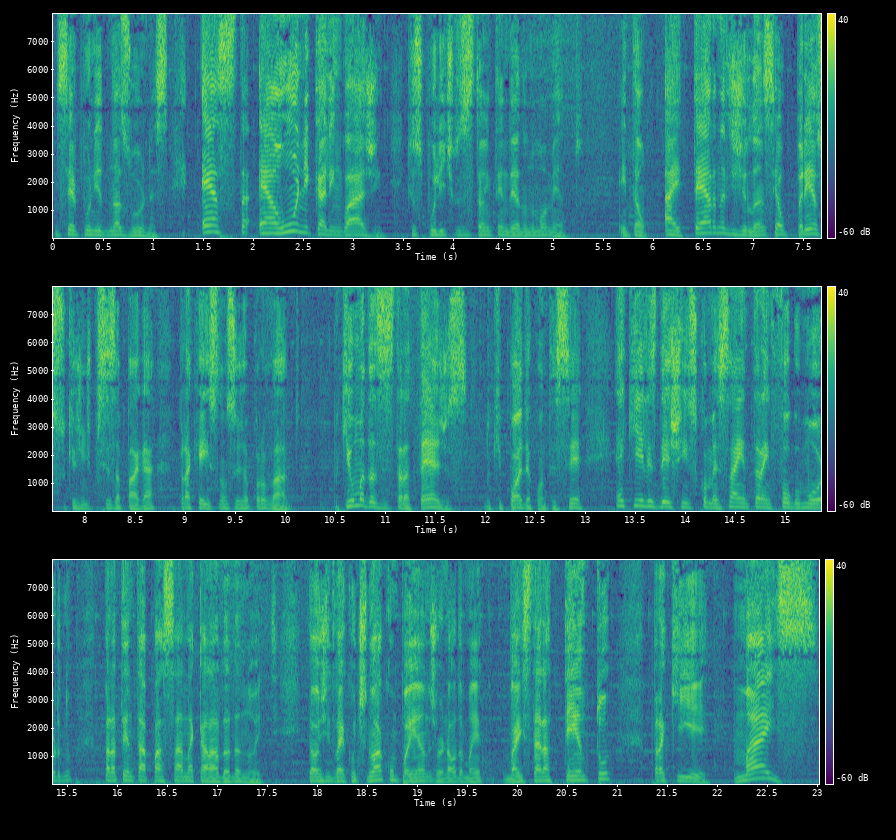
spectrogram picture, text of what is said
de ser punidos nas urnas. Esta é a única linguagem que os políticos estão entendendo no momento. Então, a eterna vigilância é o preço que a gente precisa pagar para que isso não seja aprovado. Porque uma das estratégias do que pode acontecer é que eles deixem isso começar a entrar em fogo morno para tentar passar na calada da noite. Então a gente vai continuar acompanhando, o Jornal da Manhã vai estar atento para que mais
